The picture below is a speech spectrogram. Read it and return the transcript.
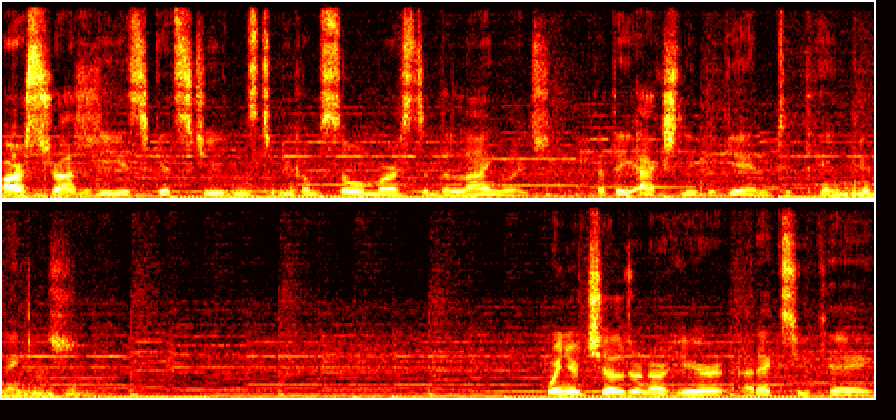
Our strategy is to get students to become so immersed in the language that they actually begin to think in English. When your children are here at XUK,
